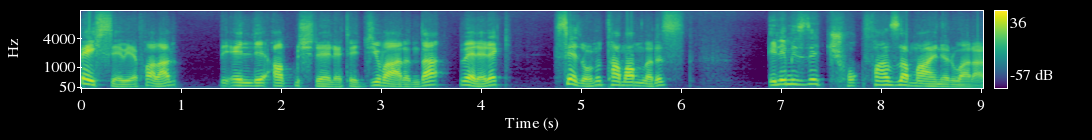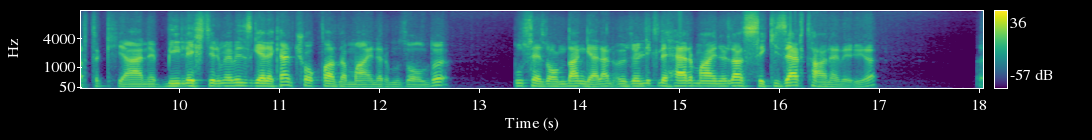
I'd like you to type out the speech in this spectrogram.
5 seviye falan bir 50-60 RLT civarında vererek sezonu tamamlarız. Elimizde çok fazla miner var artık. Yani birleştirmemiz gereken çok fazla miner'ımız oldu. Bu sezondan gelen özellikle her miner'dan 8'er tane veriyor. Ee,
